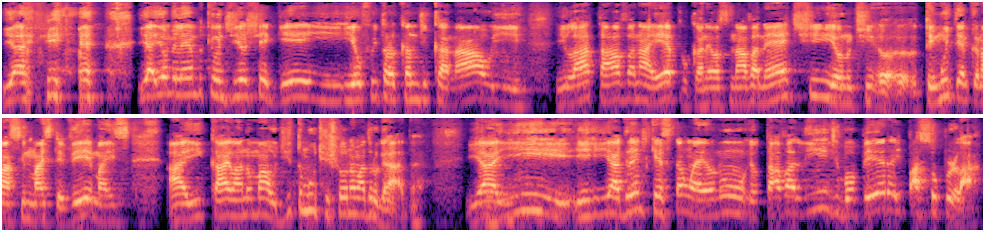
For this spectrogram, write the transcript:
E aí, e aí eu me lembro que um dia eu cheguei e, e eu fui trocando de canal e, e lá tava na época, né? Eu assinava net, eu não tinha. Eu, tem muito tempo que eu não assino mais TV, mas aí cai lá no maldito Multishow na madrugada. E aí, e, e, a grande questão é, eu não, eu tava ali de bobeira e passou por lá.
